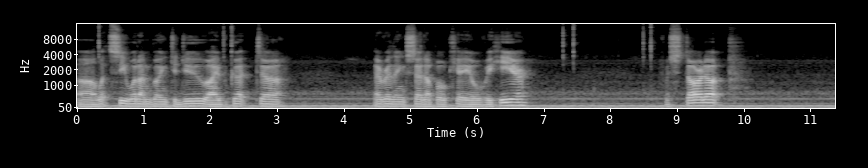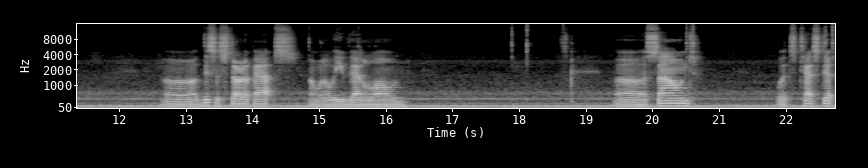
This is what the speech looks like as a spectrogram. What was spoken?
Uh, let's see what I'm going to do. I've got uh, everything set up okay over here. For startup. Uh, this is startup apps. I'm going to leave that alone. Uh, sound. Let's test it.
